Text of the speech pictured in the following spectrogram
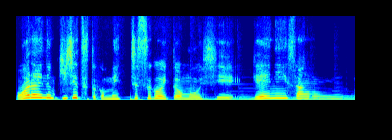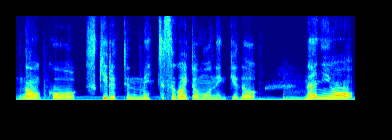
お笑いの技術とかめっちゃすごいと思うし、芸人さんのこう、スキルっていうのめっちゃすごいと思うねんけど、何を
